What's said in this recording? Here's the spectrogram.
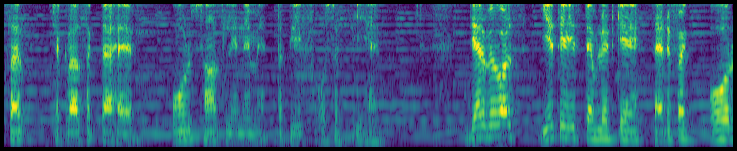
सर चकरा सकता है, और सांस लेने में तकलीफ़ हो सकती है। डियर व्यूवर्स ये थे इस टेबलेट के साइड इफ़ेक्ट और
